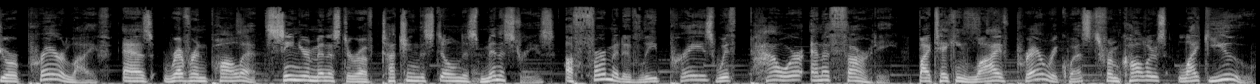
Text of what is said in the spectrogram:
your prayer life as Reverend Paulette, Senior Minister of Touching the Stillness Ministries, affirmatively prays with power and authority by taking live prayer requests from callers like you.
